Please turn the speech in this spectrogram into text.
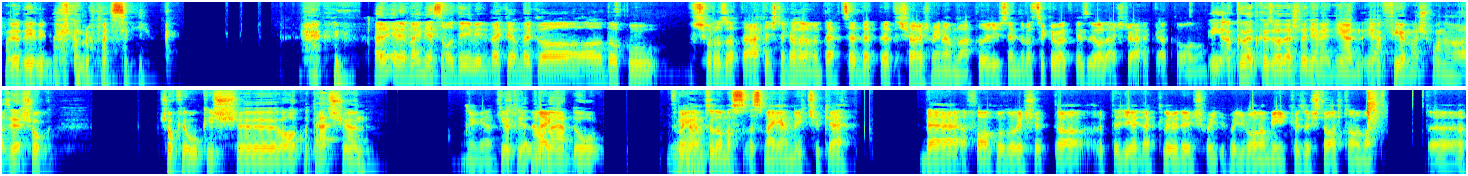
hogy a David Beckhamről beszéljünk. Hát én megnéztem a David Beckhamnek a, a doku sorozatát, és nekem nagyon tetszett, de, de sajnos még nem láttad, és szerintem ezt a következő adásra el kell tolnunk. Igen, a következő adás legyen egy ilyen, ilyen filmes vonal, azért sok, sok jó kis uh, alkotás jön. Igen. Kijött ugye Leonardo. Meg, meg nem tudom, azt, azt megemlítsük-e, de a Falkótól is jött, a, jött egy érdeklődés, hogy, hogy valami közös tartalmat uh,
